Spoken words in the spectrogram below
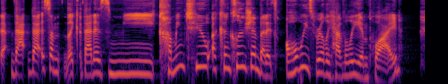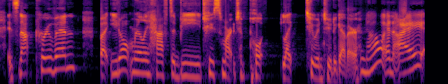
that, that that is some like that is me coming to a conclusion but it's always really heavily implied it's not proven but you don't really have to be too smart to put like two and two together No, and I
